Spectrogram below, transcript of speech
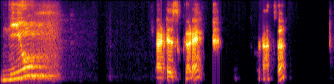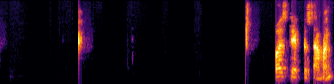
New. That is correct. Good answer. First director Samanth.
